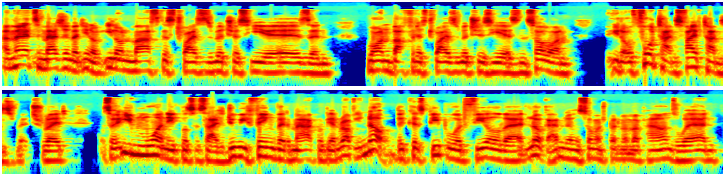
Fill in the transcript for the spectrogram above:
And then let's imagine that, you know, Elon Musk is twice as rich as he is, and Warren Buffett is twice as rich as he is, and so on you know, four times, five times as rich, right? So even more unequal society. Do we think that America would be unraveling? No, because people would feel that, look, I'm doing so much better than my parents were, and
